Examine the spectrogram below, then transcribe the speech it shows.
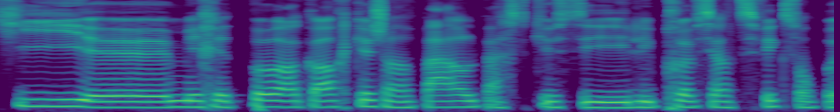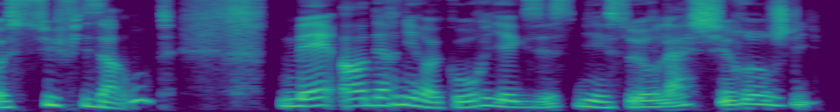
qui ne méritent pas encore que j'en parle parce que les preuves scientifiques ne sont pas suffisantes. Mais en dernier recours, il existe bien sûr la chirurgie.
